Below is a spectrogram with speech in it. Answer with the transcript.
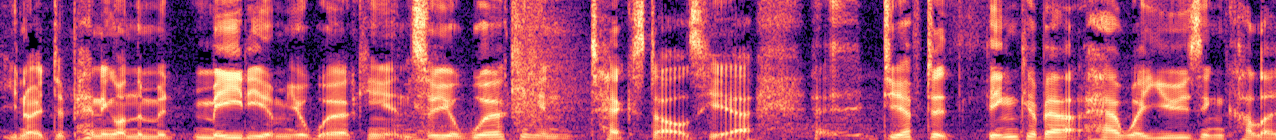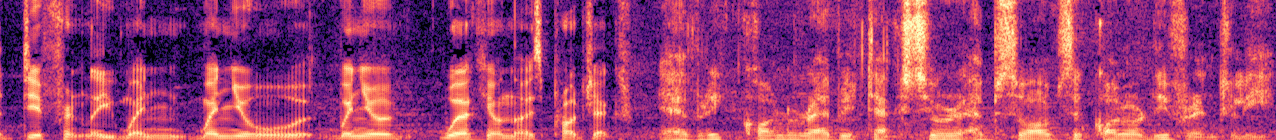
you know, depending on the medium you're working in. Yeah. So you're working in textiles here. Do you have to think about how we're using color differently when, when you're when you're working on those projects? Every color, every texture absorbs the color differently.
